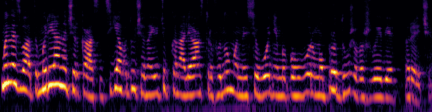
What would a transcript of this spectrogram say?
Мене звати Маріана Черкасець. Я ведуча на youtube каналі Астрофеномен. І сьогодні ми поговоримо про дуже важливі речі.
